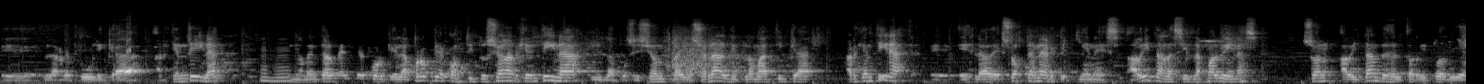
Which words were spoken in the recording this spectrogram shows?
eh, la República Argentina fundamentalmente porque la propia constitución argentina y la posición tradicional diplomática argentina eh, es la de sostener que quienes habitan las Islas Malvinas son habitantes del territorio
